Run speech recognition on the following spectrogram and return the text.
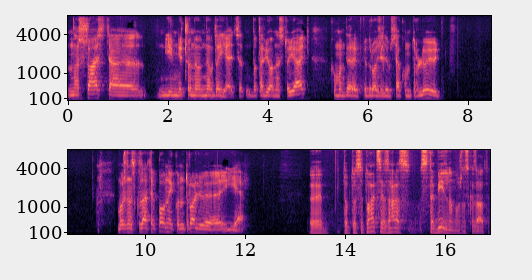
на щастя, їм нічого не, не вдається. Батальйони стоять, командири підрозділів все контролюють. Можна сказати, повний контроль е, є. Е, Тобто ситуація зараз стабільна, можна сказати.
